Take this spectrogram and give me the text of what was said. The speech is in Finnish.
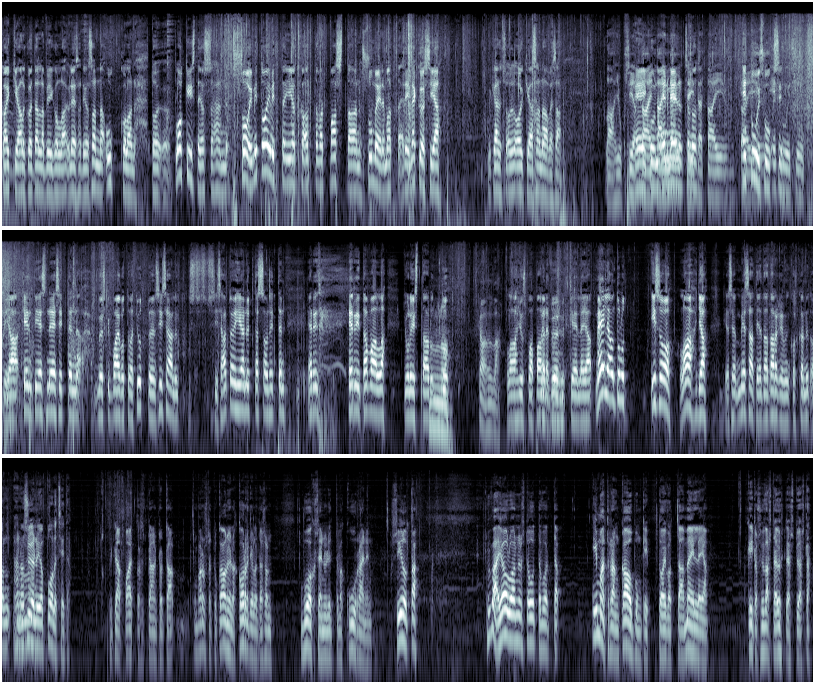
Kaikki alkoi tällä viikolla Yleisradion Sanna Ukkolan to- blogista, jossa hän soimi toimittajia, jotka ottavat vastaan sumeilematta erinäköisiä, mikä nyt on oikea sana, Vesa, lahjuksia Ei, tai, kun tai en näytteitä sanoa tai, tai etuisuuksia. etuisuuksia. Ja kenties ne sitten myöskin vaikuttavat juttujen sisälly- sisältöihin, ja nyt tässä on sitten eri, eri tavalla julistauduttu No. Hyvä. lahjusvapaalle vyöhykkeelle. Ja meille on tullut iso lahja, ja se Mesa tietää tarkemmin, koska nyt on, hän Mm. on syönyt jo puolet siitä. Pitää paikkansa. Tämä on tota, varustettu kauniilla kortilla. Tässä on vuokseen ylittävä kuurainen silta. Hyvää jouluonnelusta uutta vuotta. Imatran kaupunki toivottaa meille ja kiitos hyvästä yhteistyöstä.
